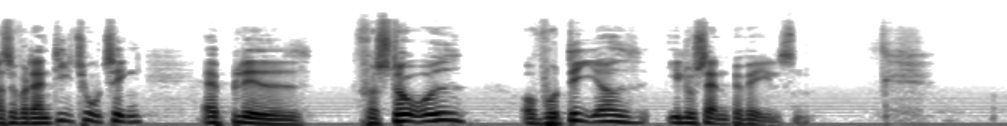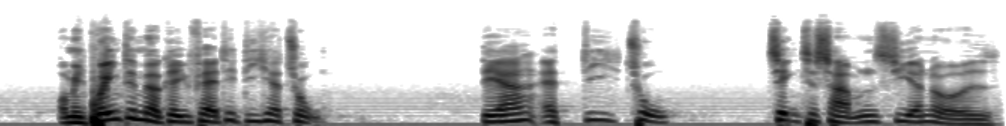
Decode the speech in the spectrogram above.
Altså hvordan de to ting er blevet forstået og vurderet i Lusandbevægelsen. Og min pointe med at gribe fat i de her to, det er, at de to ting til sammen siger noget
